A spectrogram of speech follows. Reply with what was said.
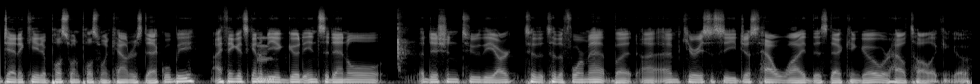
dedicated plus one plus one counters deck will be. I think it's going to be a good incidental addition to the arc to the to the format, but I'm curious to see just how wide this deck can go or how tall it can go.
